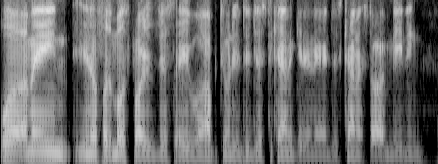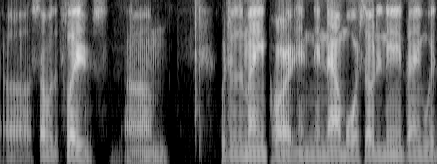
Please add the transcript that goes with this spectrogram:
Well, I mean, you know, for the most part, it was just able opportunity to just to kind of get in there and just kind of start meeting uh, some of the players, um, which was the main part. And, and now more so than anything, with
